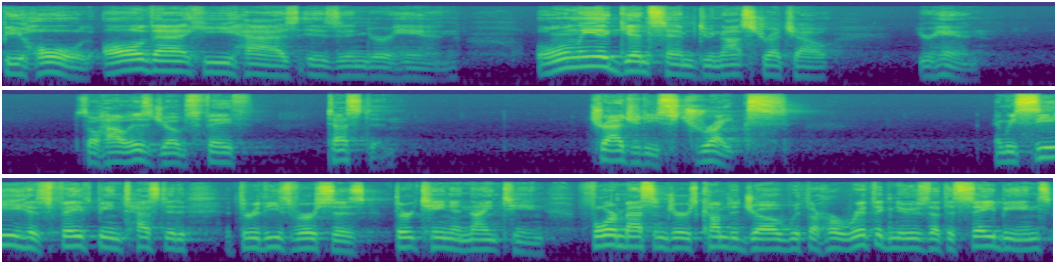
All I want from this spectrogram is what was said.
Behold, all that he has is in your hand. Only against him do not stretch out your hand. So, how is Job's faith tested? Tragedy strikes. And we see his faith being tested through these verses 13 and 19. Four messengers come to Job with the horrific news that the Sabeans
